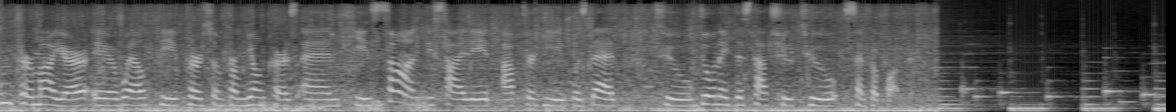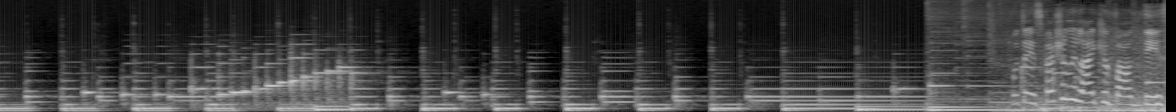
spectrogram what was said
Untermyer, a wealthy person from Yonkers, and his son decided after he was dead to donate the statue to Central Park. Especially like about this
